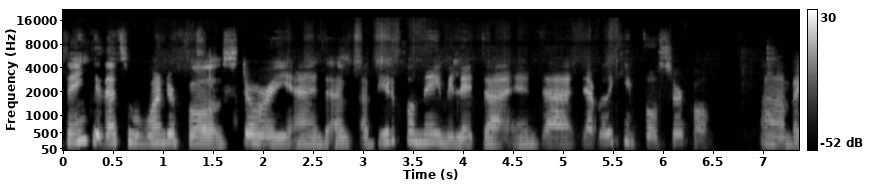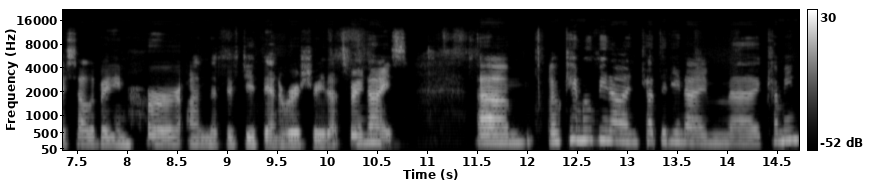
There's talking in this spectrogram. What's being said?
thank you. That's a wonderful story and a, a beautiful name, Milletta, and uh, that really came full circle um, by celebrating her on the 50th anniversary. That's very nice. Um, okay, moving on, Caterina, I'm uh, coming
